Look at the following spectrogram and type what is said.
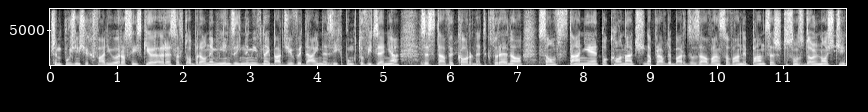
czym później się chwalił rosyjski resort obrony, między innymi w najbardziej wydajne z ich punktu widzenia zestawy Kornet, które no, są w stanie pokonać naprawdę bardzo zaawansowany pancerz. To są zdolności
